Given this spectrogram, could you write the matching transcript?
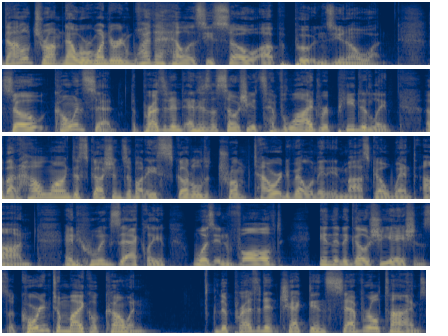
Donald Trump, now we're wondering why the hell is he so up Putin's you know what? So Cohen said the president and his associates have lied repeatedly about how long discussions about a scuttled Trump Tower development in Moscow went on and who exactly was involved in the negotiations. According to Michael Cohen, the president checked in several times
